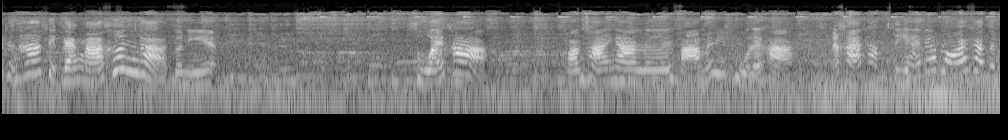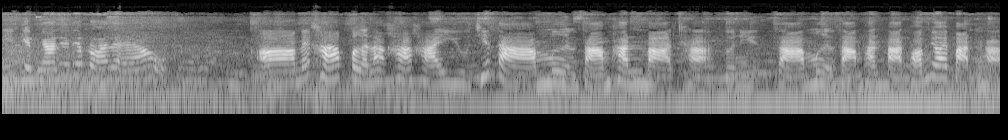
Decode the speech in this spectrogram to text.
45-50 แรงม้าขึ้นค่ะ ตัวนี้ สวยค่ะ พร้อมใช้งานเลย ฝาไม่มีผูเลยค่ะแม่ค้าทำสีให้เรียบร้อยค่ะ ตัวนี้เก็บงานให้เรียบร้อยแล้ว แม่ค้าเปิดราคาขายอยู่ที่ 33,000 บาทค่ะ ตัวนี้ 33,000 บาท พร้อมย่อยปั่นค่ะ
